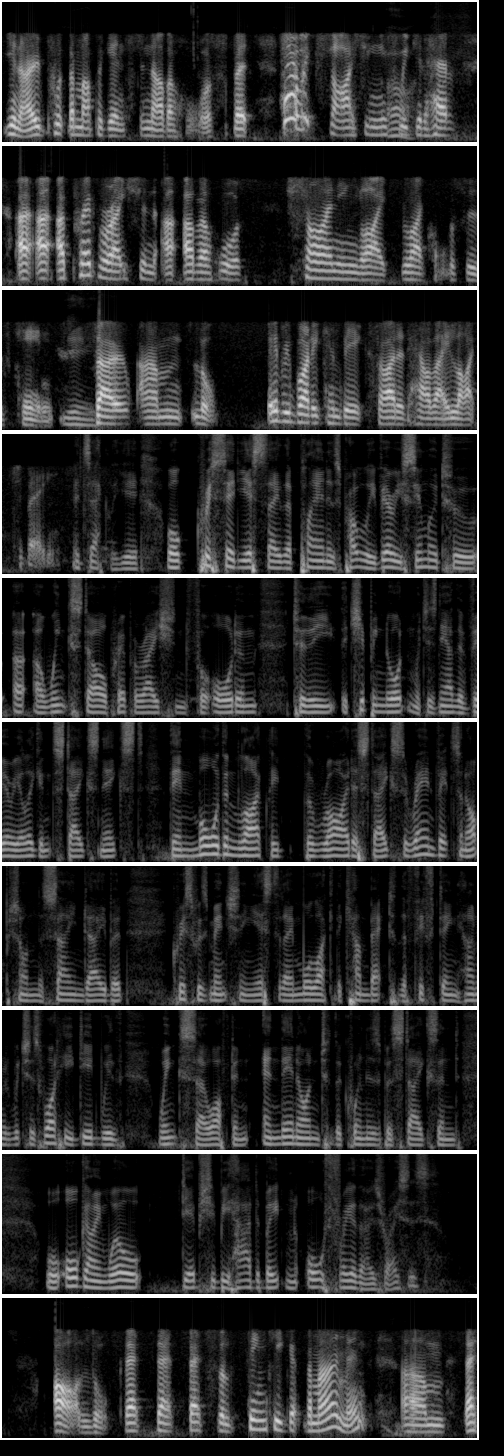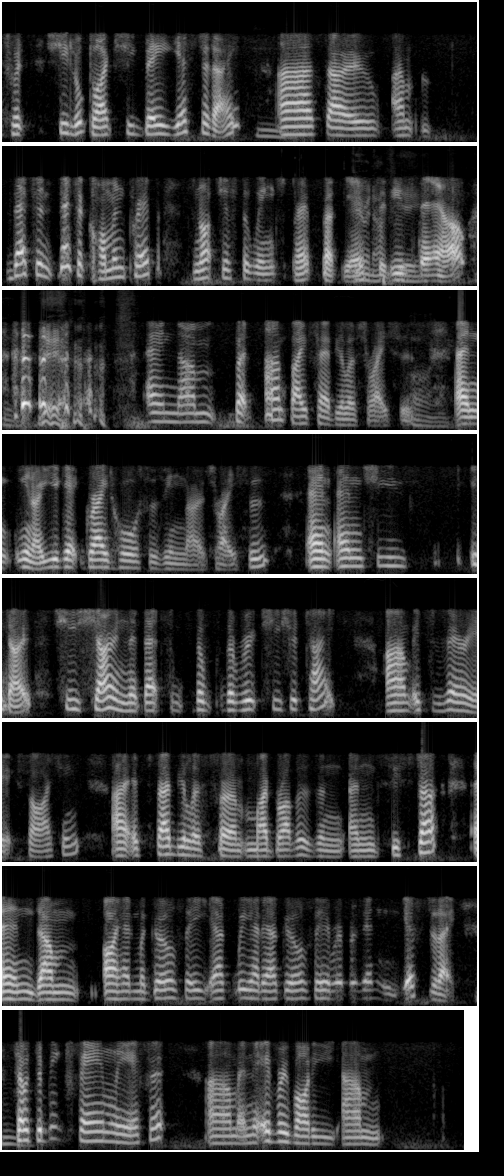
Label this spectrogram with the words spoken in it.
you know put them up against another horse. But how exciting if we Oh. could have a, a, a preparation of a horse shining like like horses can. Yeah. So um, look, everybody can be excited how they like to be. Exactly, yeah. Well, Chris said yesterday the plan is probably very similar to a, a Winx style preparation for autumn, to the, the Chipping Norton, which is now the Verry Elleegant stakes next, then more than likely the Ryder Stakes. The Ranvet's an option on the same day, but Chris was mentioning yesterday more likely to come back to the 1500, which is what he did with Winx so often, and then on to the Queen Elizabeth Stakes. And well, all going well, Deb should be hard to beat in all three of those races. Oh, look, that that that's the thinking at the moment. Um, that's what she looked like she'd be yesterday. Uh, so um, that's a that's a common prep. It's not just the Winx prep, but yes, enough, it is yeah. now. Yeah. and um, but aren't they fabulous races? Oh, And you know, you get great horses in those races, and and she's, you know, she's shown that that's the the route she should take. Um, it's very exciting. Uh, it's fabulous for my brothers and and sister, and um, I had my girls there. We had our girls there representing yesterday. So it's a big family effort, um, and everybody, um,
